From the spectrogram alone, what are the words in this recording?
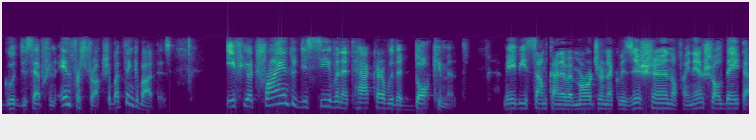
good deception infrastructure. But think about this. If you're trying to deceive an attacker with a document, maybe some kind of a merger and acquisition or financial data,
